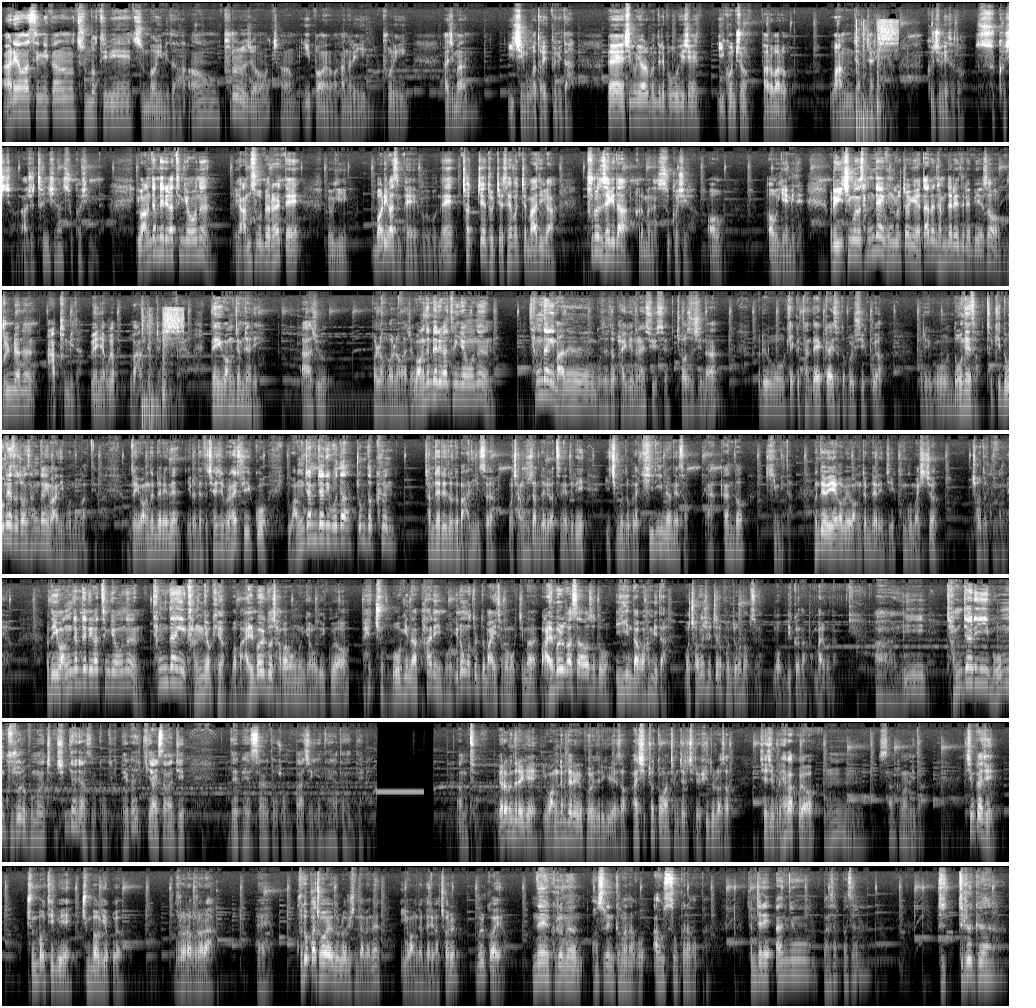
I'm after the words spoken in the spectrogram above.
안녕하십니까. 준벅TV의 준벅입니다. 아우 푸르르죠. 참 이뻐요 하늘이. 풀이 하지만 이 친구가 더 이쁩니다. 네 지금 여러분들이 보고 계신 이 곤충 바로바로 왕잠자리예요 그 중에서도 수컷이죠. 아주 튼실한 수컷입니다. 이 왕잠자리 같은 경우는 이 암수구별을 할 때 여기 머리 가슴 배 부분에 첫째 둘째 세 번째 마디가 푸른색이다 그러면 수컷이에요 어우 어우 예민해. 그리고 이 친구는 상당히 공격적이에요. 다른 잠자리들에 비해서 물면은 아픕니다. 왜냐고요? 왕잠자리니까요. 네, 이 왕잠자리 아주 벌렁벌렁하죠. 왕잠자리 같은 경우는 상당히 많은 곳에서 발견을 할 수 있어요. 저수지나 그리고 깨끗한 냇가에서도 볼 수 있고요. 그리고 논에서 특히 논에서 전 상당히 많이 보는 것 같아요. 아무튼 이 왕잠자리는 이런 데서 채집을 할 수 있고 이 왕잠자리보다 좀 더 큰 잠자리들도 많이 있어요. 뭐 장수 잠자리 같은 애들이 이 친구들보다 길이 면에서 약간 더 깁니다. 근데 왜 얘가 왜 왕잠자리인지 궁금하시죠? 저도 궁금해요. 근데 이 왕잠자리 같은 경우는 상당히 강력해요. 뭐 말벌도 잡아먹는 경우도 있고요. 해충, 모기나 파리 뭐 이런 것들도 많이 잡아먹지만 말벌과 싸워서도 이긴다고 합니다. 뭐 저는 실제로 본 적은 없어요. 뭐 믿거나 말거나. 아, 이 잠자리 몸 구조를 보면 참 신기하지 않습니까? 어떻게 배가 이렇게 얄쌍한지 내 뱃살도 좀 빠지긴 해야 되는데. 아무튼 여러분들에게 이 왕잠자리를 보여드리기 위해서 한 10초 동안 잠자리치를 휘둘러서 채집을 해봤고요. 음 상큼합니다. 지금까지 준벅TV의 준벅이었고요. 물어라 물어라. 네. 구독과 좋아요 눌러주신다면 이 왕잠자리가 저를 물 거예요. 네 그러면 허술엔 그만하고 아우 손가락 아파. 잠자리 안녕 바삭바삭 드, 들어가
